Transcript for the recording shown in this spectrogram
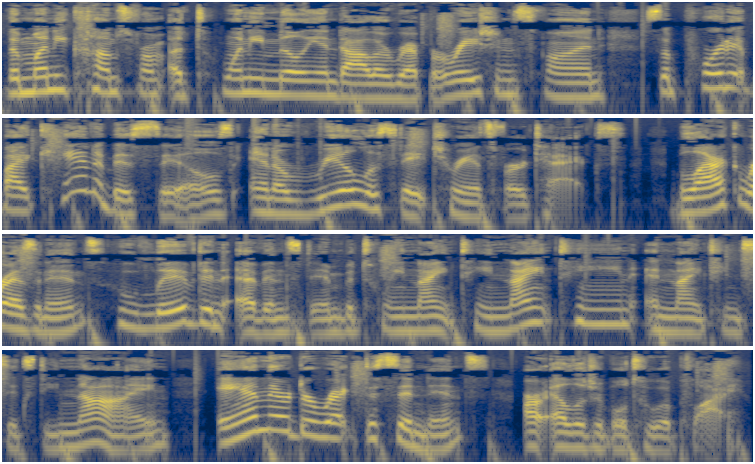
The money comes from a $20 million reparations fund supported by cannabis sales and a real estate transfer tax. Black residents who lived in Evanston between 1919 and 1969 and their direct descendants are eligible to apply.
